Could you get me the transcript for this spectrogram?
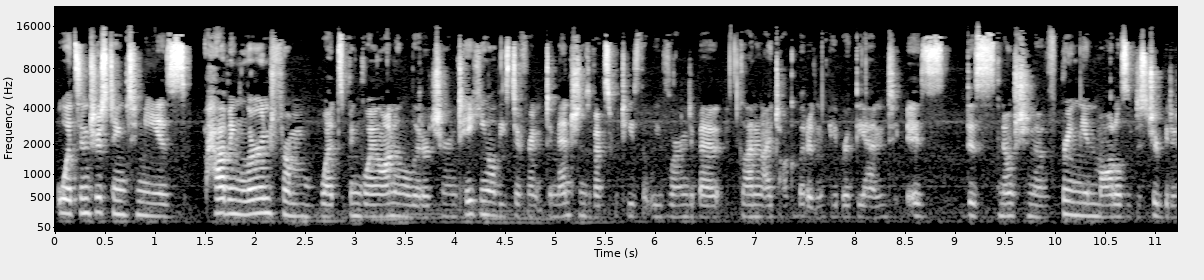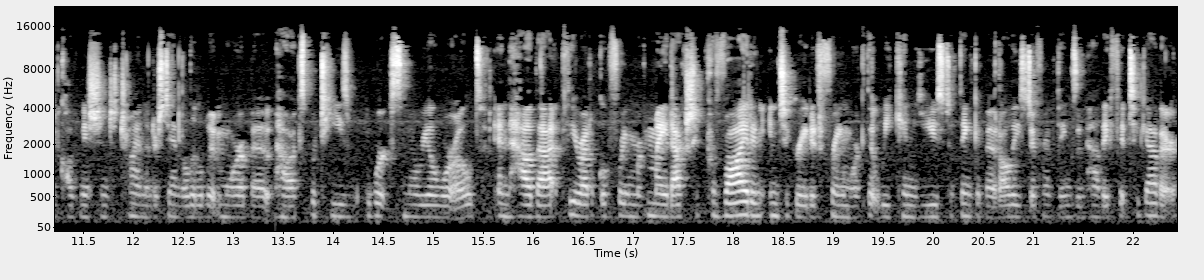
what's interesting to me is having learned from what's been going on in the literature and taking all these different dimensions of expertise that we've learned about, Glenn and I talk about it in the paper at the end, is this notion of bringing in models of distributed cognition to try and understand a little bit more about how expertise works in the real world and how that theoretical framework might actually provide an integrated framework that we can use to think about all these different things and how they fit together.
